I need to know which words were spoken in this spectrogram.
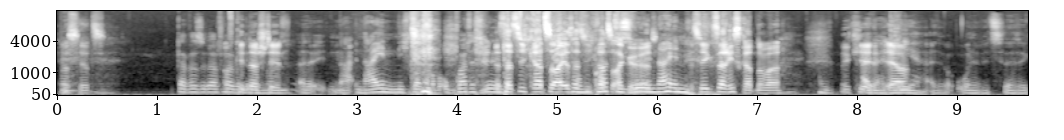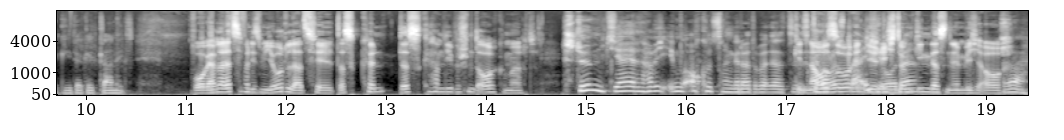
Was jetzt? Da wir sogar Auf Kinder stehen. Also, na, nein, nicht das, um Gottes Willen. Das hat sich gerade so, das hat sich um so angehört. Willen, nein. Deswegen sage ich es gerade nochmal. Okay, Alter, ja. Nee, also ohne Witz, also da geht gar nichts. Boah, wir haben da letztens von diesem Jodel erzählt. Das, könnt, das haben die bestimmt auch gemacht. Stimmt, ja, da habe ich eben auch kurz dran gedacht. Aber das genau so in die Richtung oder? ging das nämlich auch. Ja.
